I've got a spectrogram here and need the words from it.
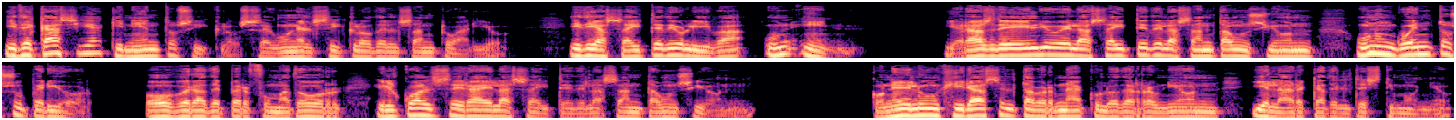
y de casia quinientos ciclos, según el ciclo del santuario, y de aceite de oliva un hin, y harás de ello el aceite de la santa unción, un ungüento superior, obra de perfumador, el cual será el aceite de la santa unción. Con él ungirás el tabernáculo de reunión y el arca del testimonio,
